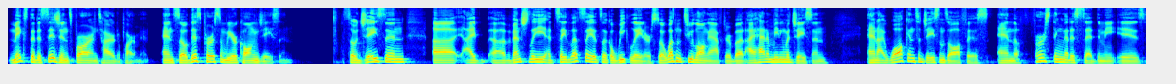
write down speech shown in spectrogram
makes the decisions for our entire department. And so this person we are calling Jason. So Jason, uh, I uh, eventually, I'd say, let's say it's like a week later. So it wasn't too long after, but I had a meeting with Jason. And I walk into Jason's office, and the first thing that is said to me is,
